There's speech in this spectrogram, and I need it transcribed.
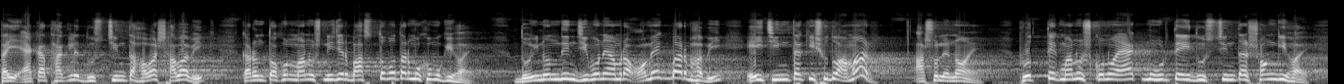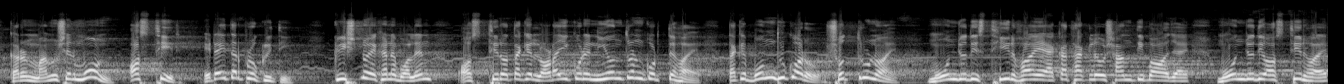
তাই একা থাকলে দুশ্চিন্তা হওয়া স্বাভাবিক, কারণ তখন মানুষ নিজের বাস্তবতার মুখোমুখি হয়। দৈনন্দিন জীবনে আমরা অনেকবার ভাবি, এই চিন্তা কি শুধু আমার? আসলে নয়। প্রত্যেক মানুষ কোনো এক মুহূর্তে এই দুশ্চিন্তার সঙ্গী হয়, কারণ মানুষের মন অস্থির, এটাই তার প্রকৃতি। কৃষ্ণ এখানে বলেন, অস্থিরতাকে লড়াই করে নিয়ন্ত্রণ করতে হয়, তাকে বন্ধু করো, শত্রু নয়। মন যদি স্থির হয়, একা থাকলেও শান্তি পাওয়া যায়। মন যদি অস্থির হয়,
